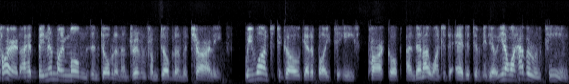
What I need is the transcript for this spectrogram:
tired. I had been in my mum's in Dublin and driven from Dublin with Charlie. We wanted to go get a bite to eat, park up, and then I wanted to edit the video. You know, I have a routine.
